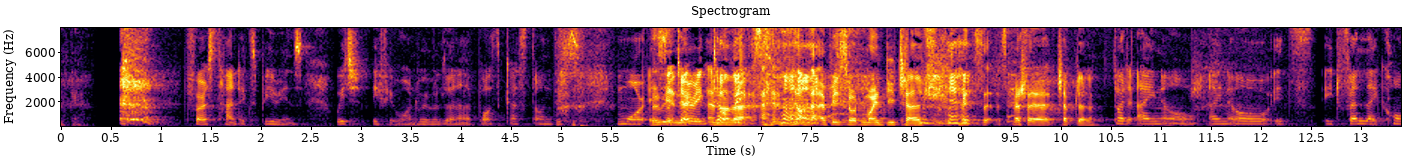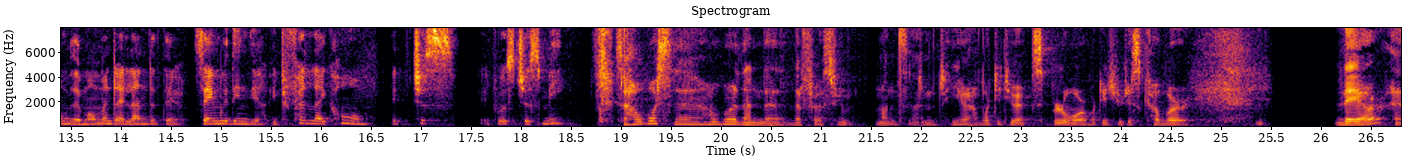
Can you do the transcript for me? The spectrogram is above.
Okay. first-hand experience which if you want we will do another podcast on this more esoteric an- another, topics another episode more in detail it's a special chapter but i know i know it's it felt like home the moment i landed there. Same with india. It felt like home. It just it was just me. So how was the how were then the, the first few months and year? What did you explore? What did you discover there uh,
